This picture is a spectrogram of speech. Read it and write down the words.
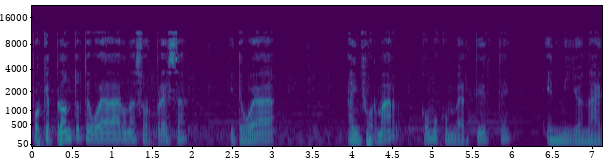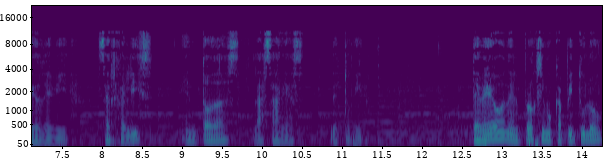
porque pronto te voy a dar una sorpresa y te voy a, a informar cómo convertirte en millonario de vida, ser feliz en todas las áreas de tu vida. Te veo en el próximo capítulo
